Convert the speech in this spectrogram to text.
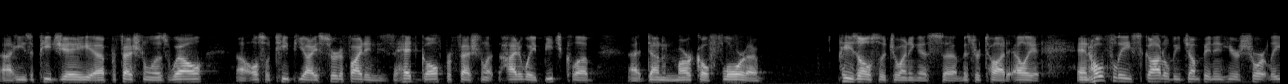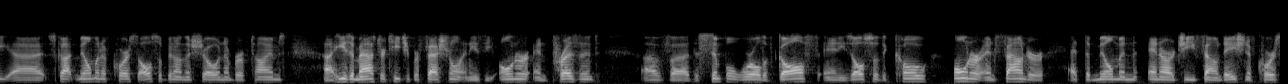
Uh, he's a PGA uh, professional as well, uh, also TPI certified, and he's the head golf professional at the Hideaway Beach Club uh, down in Marco, Florida. He's also joining us, uh, Mr. Todd Elliott. And hopefully, Scott will be jumping in here shortly. Scott Millman, of course, also been on the show a number of times. he's a master teaching professional, and he's the owner and president of the Simple World of Golf, and he's also the co owner and founder at the Millman NRG Foundation. Of course,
